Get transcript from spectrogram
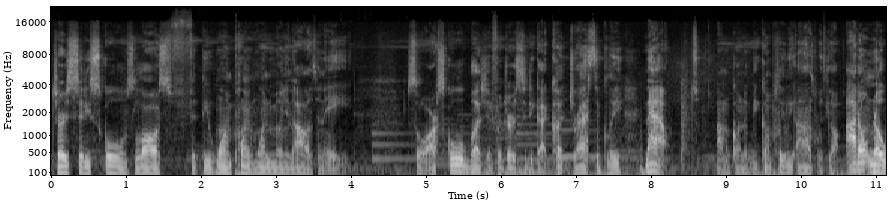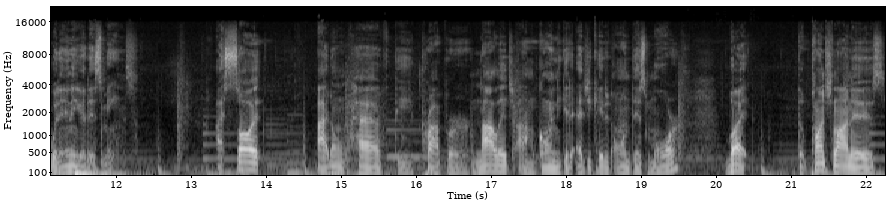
Jersey City schools lost fifty-one point one million dollars in aid. So our school budget for Jersey City got cut drastically. Now, I'm gonna be completely honest with y'all. I don't know what any of this means. I saw it. I don't have the proper knowledge. I'm going to get educated on this more. But the punchline is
